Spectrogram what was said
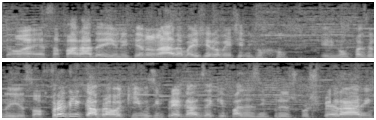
Então, é essa parada aí. Eu não entendo nada, mas geralmente eles vão, eles vão fazendo isso. Ó. Franklin Cabral aqui, os empregados é que fazem as empresas prosperarem,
